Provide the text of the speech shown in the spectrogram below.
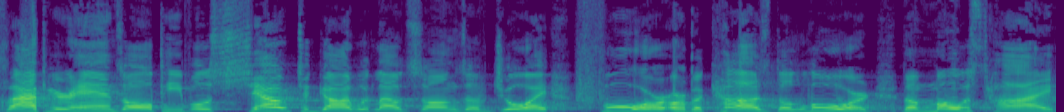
Clap your hands, all people. Shout to God with loud songs of joy, for or because the Lord, the Most High,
